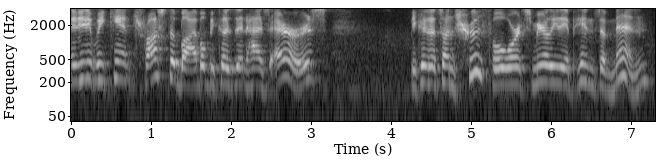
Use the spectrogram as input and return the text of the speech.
Indeed, if we can't trust the Bible because it has errors, because it's untruthful, or it's merely the opinions of men,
